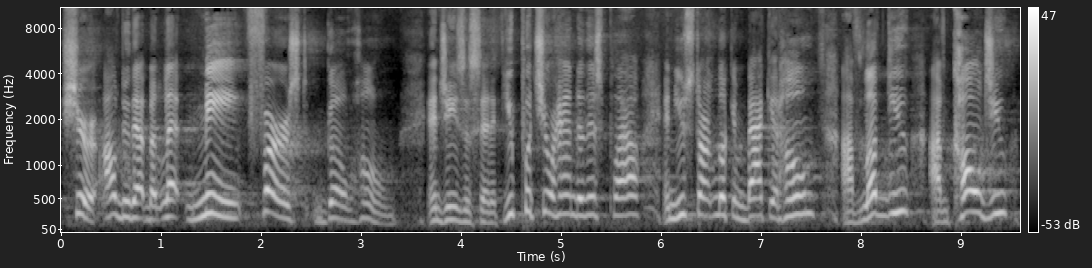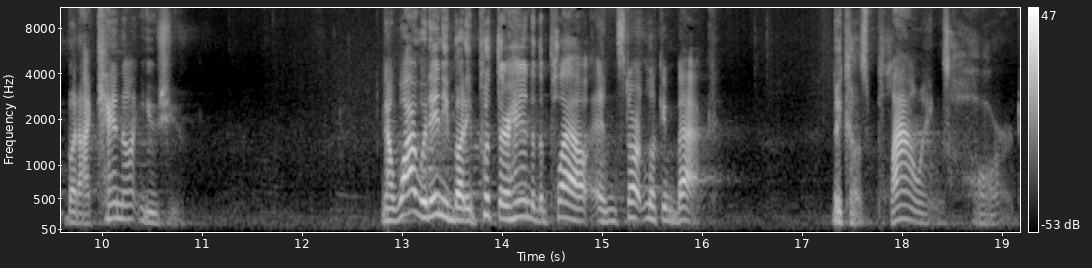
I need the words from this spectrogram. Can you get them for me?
Sure, I'll do that, but let me first go home. And Jesus said, if you put your hand to this plow and you start looking back at home, I've loved you, I've called you, but I cannot use you. Now, why would anybody put their hand to the plow and start looking back? Because plowing's hard.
